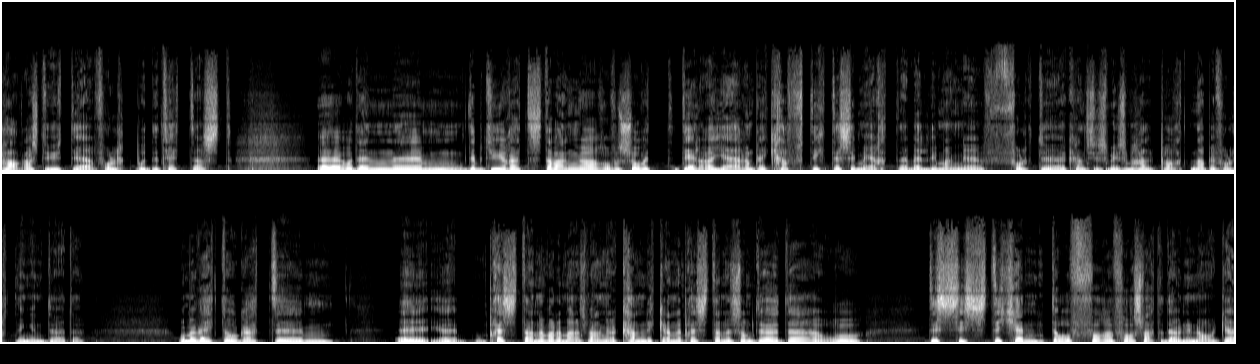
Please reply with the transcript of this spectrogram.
hardest ut der folk bodde tettest. Uh, og den, uh, Det betyr at Stavanger og for så vidt deler av Jæren ble kraftig desimert. Veldig mange folk døde, kanskje så mye som halvparten av befolkningen døde. Og vi vet òg at eh, prestene var det mange, mange av kannikerne prestene som døde. og det siste kjente offeret for svartedauden i Norge,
